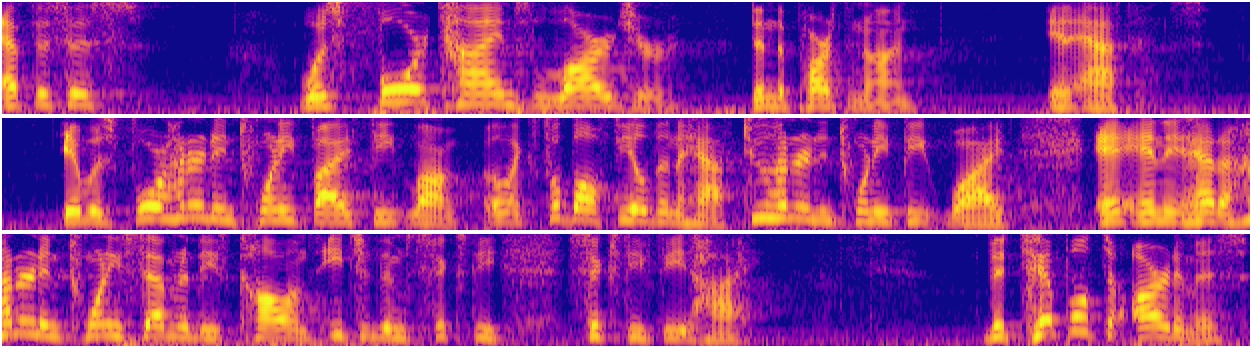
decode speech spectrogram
Ephesus was four times larger than the Parthenon in Athens. It was 425 feet long, like a football field and a half, 220 feet wide, and, and it had 127 of these columns, each of them 60, 60 feet high. The temple to Artemis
